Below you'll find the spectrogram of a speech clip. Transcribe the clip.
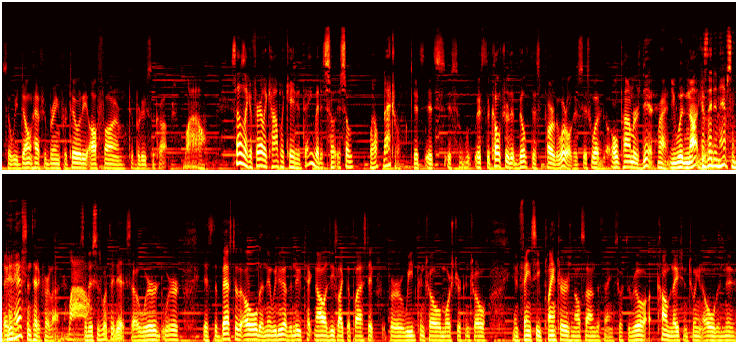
So we don't have to bring fertility off farm to produce the crops. wow. Sounds like a fairly complicated thing, but it's so, it's so well, natural. It's, it's, it's, it's the culture that built this part of the world. It's, it's what old timers did. Right. You would not Because they didn't have synthetic. They didn't have synthetic fertilizer. Wow. So this is what they did. So we're we're it's the best of the old, and then we do have the new technologies like the plastic f- for weed control, moisture control, and fancy planters and all kinds of things. So it's a real combination between old and new.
